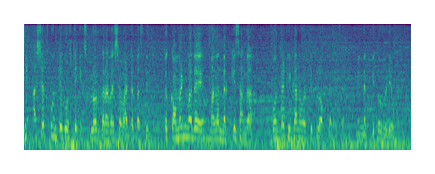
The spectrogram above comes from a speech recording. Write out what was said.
मी अशाच कोणत्या गोष्टी एक्सप्लोअर कराव्याशा वाटत असतील तर कमेंटमध्ये मला नक्की सांगा कोणत्या ठिकाणावरती ब्लॉग करायचा आहे मी नक्की तो व्हिडिओ करेन.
